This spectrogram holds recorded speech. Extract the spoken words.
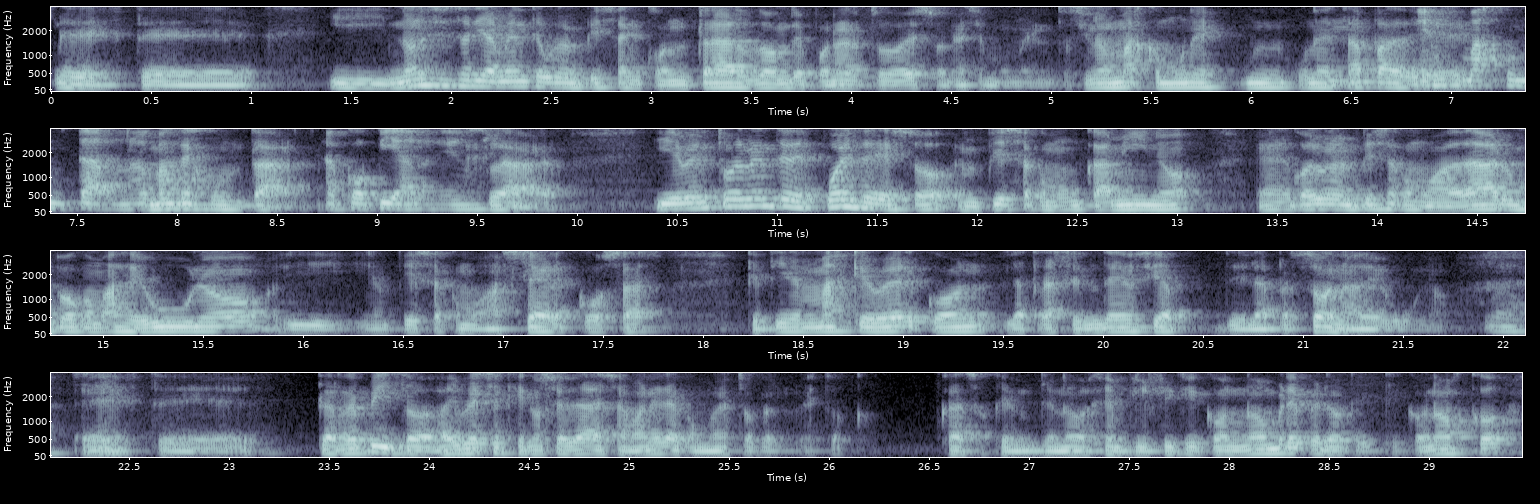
Este, y no necesariamente uno empieza a encontrar dónde poner todo eso en ese momento, sino más como una, un- una etapa de... Es más juntar, ¿no? más de juntar. A copiar, digamos. Claro. Y eventualmente después de eso empieza como un camino en el cual uno empieza como a dar un poco más de uno y, y empieza como a hacer cosas que tienen más que ver con la trascendencia de la persona de uno. Sí. Este, te repito, hay veces que no se da de esa manera como esto, estos casos que, que no ejemplifique con nombre, pero que, que conozco.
